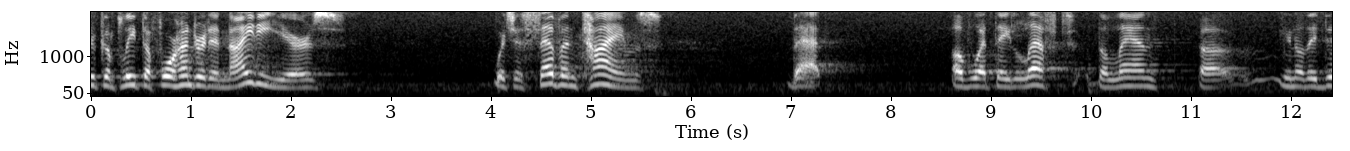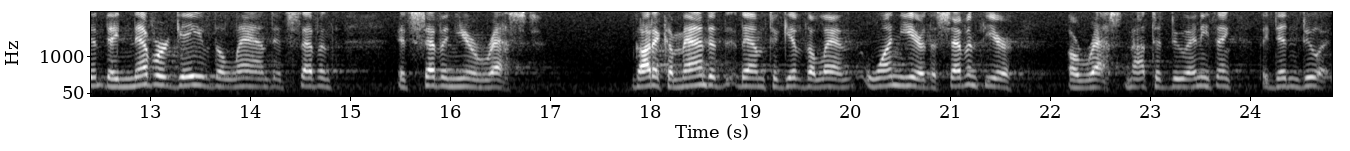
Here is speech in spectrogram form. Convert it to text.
to complete the 490 years, which is seven times that of what they left the land. Uh, you know, they didn't. They never gave the land its seventh, its seven-year rest. God had commanded them to give the land one year, the seventh year, a rest, not to do anything. They didn't do it.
